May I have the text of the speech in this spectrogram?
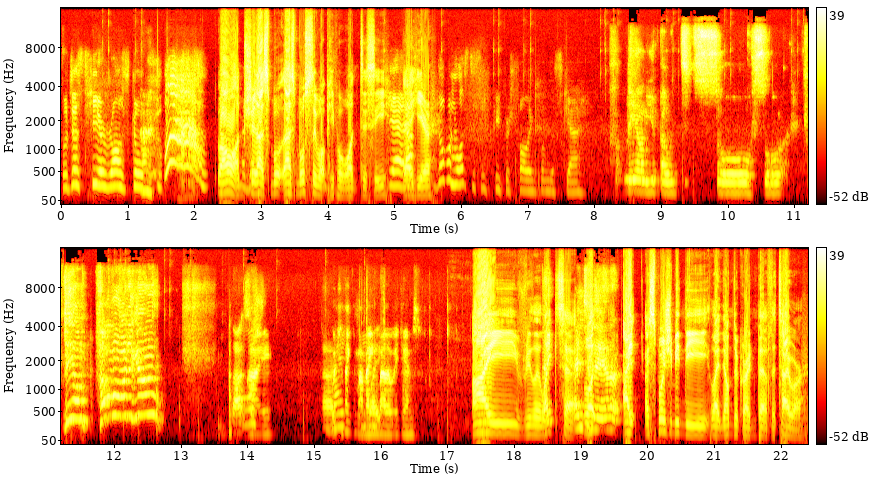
We'll just hear Ross go, ah! Well, I'm sure that's mo- that's mostly what people want to see Yeah, uh, here. no one wants to see creepers falling from the sky. Liam, you built so so. Liam, how more to go? That's I, uh, what do you think of my mind, by the way, James? I really liked it. Into Well, the other. I, I suppose you mean the like the underground bit of the tower.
